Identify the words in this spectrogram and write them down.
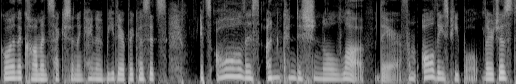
go in the comment section and kind of be there because it's it's all this unconditional love there from all these people they're just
